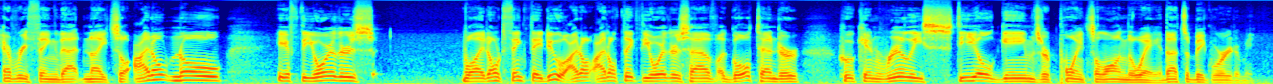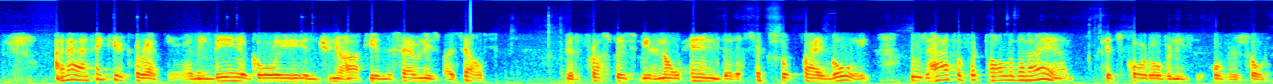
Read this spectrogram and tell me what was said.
everything that night. So I don't know if the Oilers well, I don't think they do. I don't. I don't think the Oilers have a goaltender who can really steal games or points along the way. That's a big worry to me. And I think you're correct there. I mean, being a goalie in junior hockey in the '70s myself, it frustrates me to no end that a six foot five goalie, who's half a foot taller than I am, gets scored over over his shoulders.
